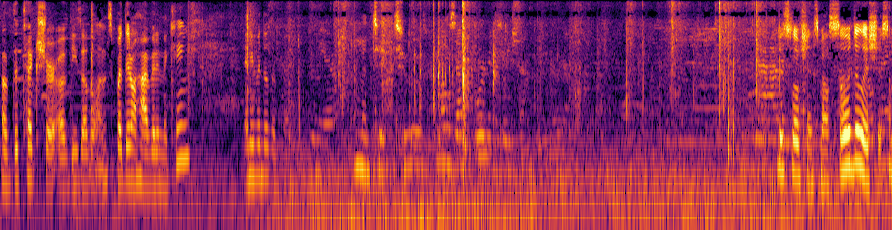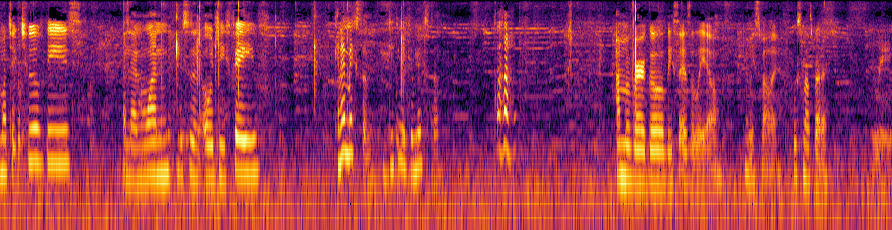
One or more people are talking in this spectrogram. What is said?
of the texture of these other ones, but they don't have it in the King. And even though the I'm gonna take two of these. Oh, this lotion smells so delicious. I'm gonna take two of these and then one, this is an OG fave. Can I mix them? Do you think we can mix them? I'm a Virgo, Lisa is a Leo. Let me smell it. Who smells better? Me.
